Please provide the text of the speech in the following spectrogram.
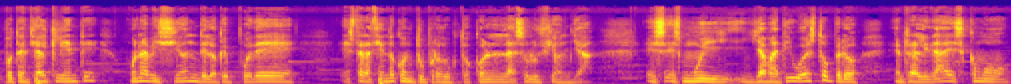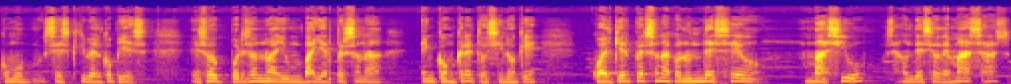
potencial cliente, una visión de lo que puede estar haciendo con tu producto, con la solución ya. Es, muy llamativo esto, pero en realidad es como, como se escribe el copy. Eso, por eso no hay un buyer persona en concreto, sino que cualquier persona con un deseo masivo, o sea, un deseo de masas,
